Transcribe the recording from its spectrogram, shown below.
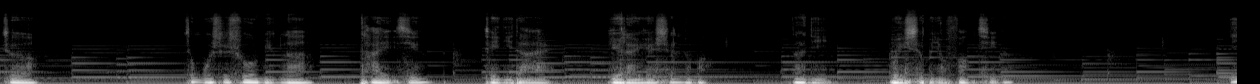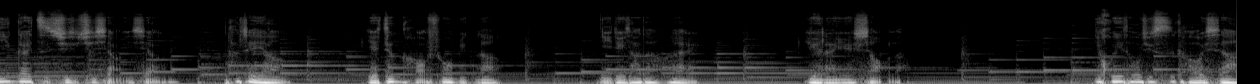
这，这不是说明了他已经对你的爱？越来越深了吗？那你为什么要放弃呢？你应该仔细去想一想，他这样也正好说明了你对他的爱越来越少了。你回头去思考一下，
